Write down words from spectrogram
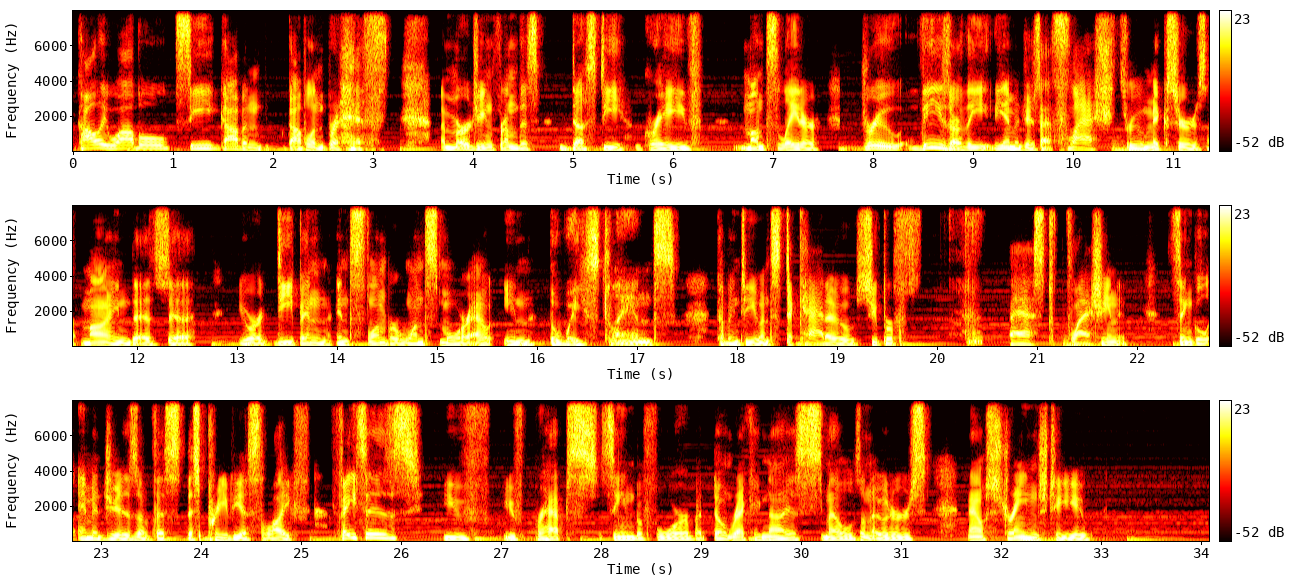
Collywobble sea goblin goblin breath emerging from this dusty grave months later. Drew, these are the the images that flash through Mixer's mind as uh, you're deep in, in slumber once more out in the wastelands, coming to you in staccato, super f- fast, flashing single images of this this previous life. Faces you've you've perhaps seen before but don't recognize smells and odors now strange to you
